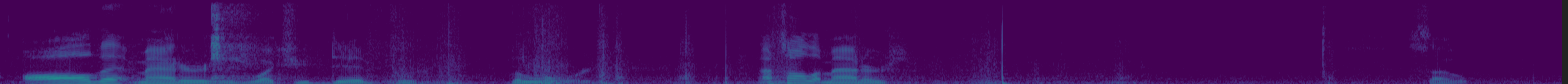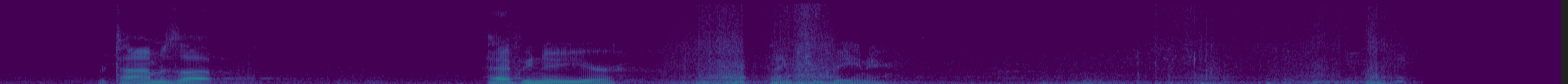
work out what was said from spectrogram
All that matters is what you did for the Lord. That's all that matters. So, your time is up. Happy New Year. Thanks for being here.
